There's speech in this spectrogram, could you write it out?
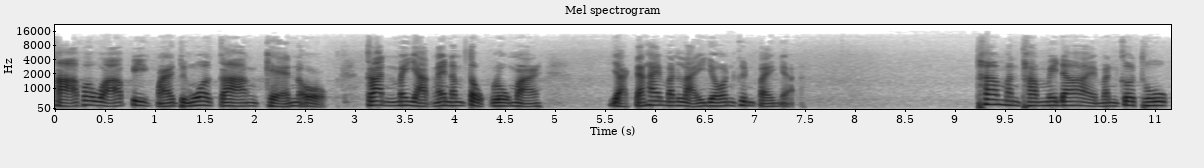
ขาผวาปีกหมายถึงว่ากลางแขนออก กั้นไม่อยากให้น้ำตกลงมา อยากจะให้มันไหลย้อนขึ้นไปเนี่ย ถ้ามันทำไม่ได้ มันก็ทุกข์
